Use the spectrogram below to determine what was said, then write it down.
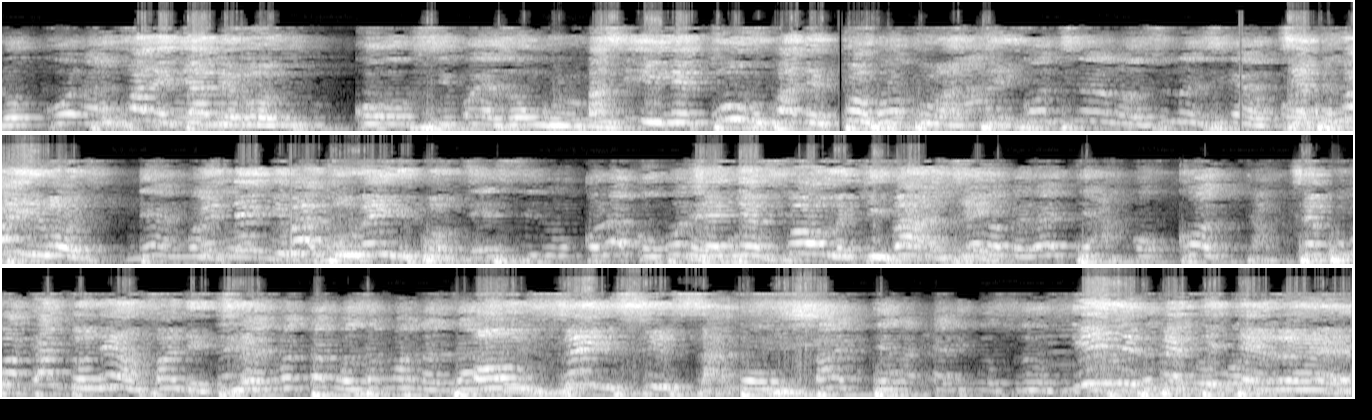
lokola Pourquoi le diable rôde kosi oyo azonguluma Parce qu'il ne trouve pas de porte pour entrer. C'est pourquoi il rôde. nde yango Mais dès qu'il va trouver une porte, akomona je t'informe qu'il va entrer. C'est pourquoi quand on est enfant de Dieu, on veille sur sa Une petite erreur.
